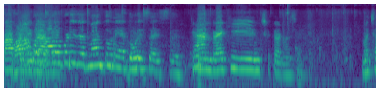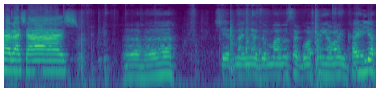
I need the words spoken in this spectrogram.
પાપડ કાળો પડી જાય માનતું વાંધો નહીં થોડી ધોળી સાઈઝ છે. ધ્યાન રાખીને શીખવાનું છે મસાલા છાશ. આહા. શેરના અહીંયા જમવાનું છે ગોઠણીયા વાળીને ખાઈ લ્યો.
